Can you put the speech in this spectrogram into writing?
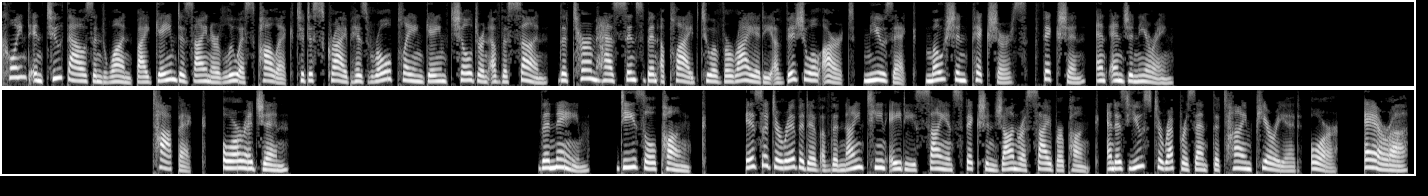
Coined in 2001 by game designer Lewis Pollak to describe his role-playing game Children of the Sun, the term has since been applied to a variety of visual art, music, motion pictures, fiction, and engineering. Topic. Origin The name, diesel punk, is a derivative of the 1980s science fiction genre cyberpunk, and is used to represent the time period, or era,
